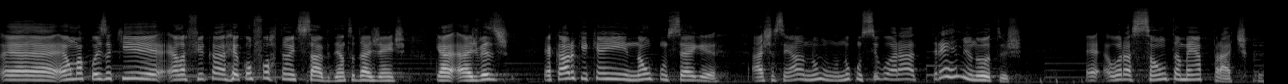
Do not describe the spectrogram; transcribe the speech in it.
é, é uma coisa que ela fica reconfortante, sabe, dentro da gente. Porque às vezes, é claro que quem não consegue, acha assim, ah, não, não consigo orar três minutos. É, oração também é prática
